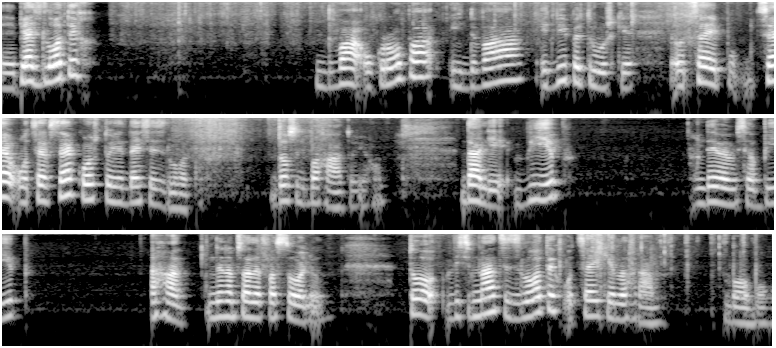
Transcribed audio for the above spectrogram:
Е, 5 злотих. 2 укропа і 2, і 2 петрушки. Оцей, п- це, оце все коштує 10 злотих. Досить багато його. Далі біб. Дивимося біб. Ага, не написали фасолю. То 18 злотих оцей кілограм бобу.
